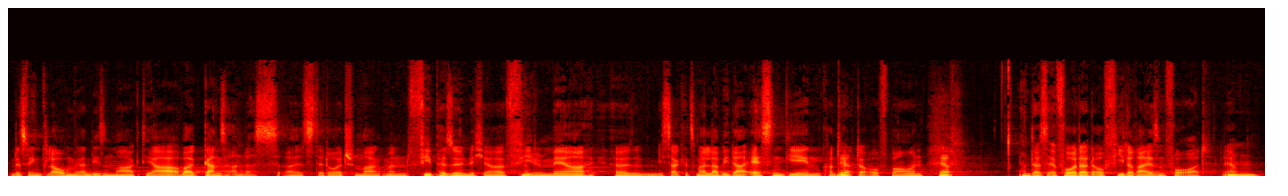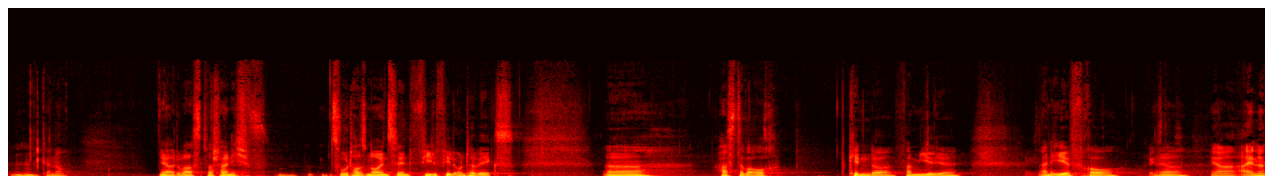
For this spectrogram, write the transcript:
Und deswegen glauben wir an diesen Markt, ja, aber ganz anders als der deutsche Markt. Man viel persönlicher, viel mehr, äh, ich sage jetzt mal lapidar essen gehen, Kontakte Ja. aufbauen. Ja. Und das erfordert auch viele Reisen vor Ort. Ja, Mhm, genau. Ja, du warst wahrscheinlich 2019 viel, viel unterwegs. Äh, hast aber auch Kinder, Familie, eine Ehefrau. Richtig. Ja. Ja, eine,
